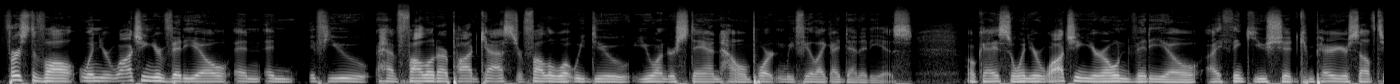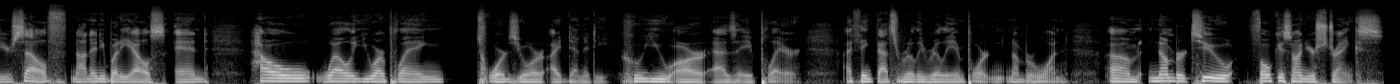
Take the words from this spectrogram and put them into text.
first of all, when you're watching your video, and and if you have followed our podcast or follow what we do, you understand how important we feel like identity is. Okay, so when you're watching your own video, I think you should compare yourself to yourself, not anybody else, and how well you are playing towards your identity, who you are as a player. I think that's really, really important. Number one. Um, number two, focus on your strengths,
